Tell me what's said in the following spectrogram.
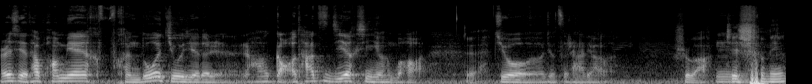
而且他旁边很多纠结的人，然后搞得他自己也心情很不好，对，就就自杀掉了，是吧？这说明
